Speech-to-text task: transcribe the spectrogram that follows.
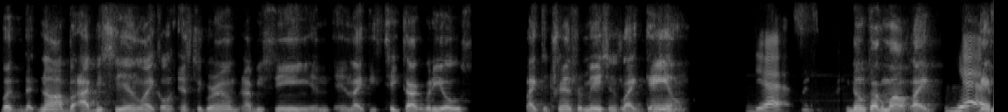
but no nah, but i'd be seeing like on instagram and i'd be seeing in, in like these tiktok videos like the transformations like damn yes you know what I'm talking about? Like yes,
